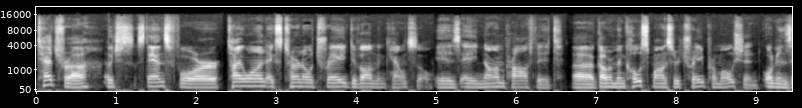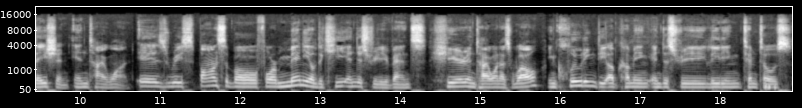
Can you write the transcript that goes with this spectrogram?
Taitra, which stands for Taiwan External Trade Development Council, is a nonprofit uh, government co-sponsored trade promotion organization in Taiwan. Is responsible for many of the key industry events here in Taiwan as well, including the upcoming industry leading Timtos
